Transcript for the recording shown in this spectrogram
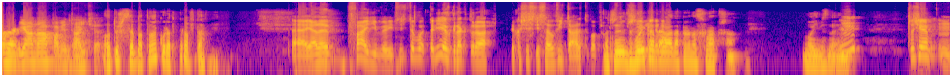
Valeriana, pamiętajcie. Otóż Seba, to akurat prawda. Ej, ale fajni byli. To, to nie jest gra, która jakoś jest niesamowita, ale to po prostu Znaczy dwójka gra. była na pewno słabsza. Moim zdaniem. Mm? W sensie... Mm.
